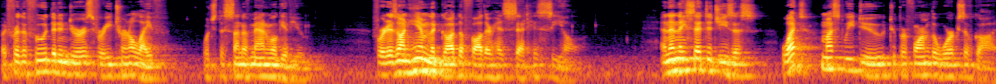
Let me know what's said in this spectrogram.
but for the food that endures for eternal life, which the Son of Man will give you for it is on him that God the Father has set his seal. And then they said to Jesus, What must we do to perform the works of God?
